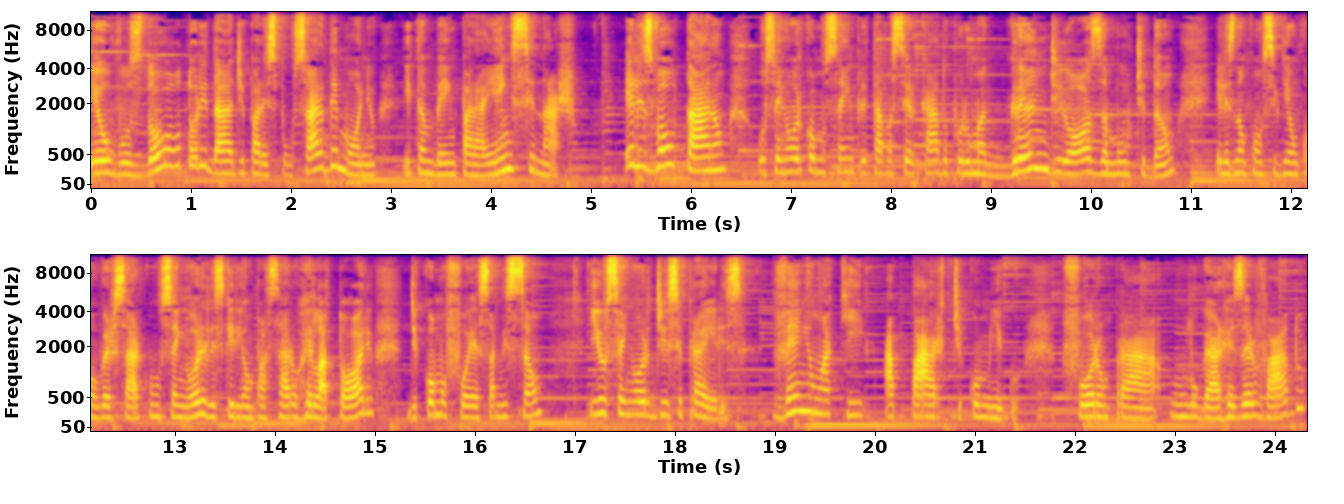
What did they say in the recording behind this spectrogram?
Eu vos dou autoridade para expulsar demônio e também para ensinar. Eles voltaram. O Senhor, como sempre, estava cercado por uma grandiosa multidão. Eles não conseguiam conversar com o Senhor, eles queriam passar o relatório de como foi essa missão. E o Senhor disse para eles: Venham aqui à parte comigo. Foram para um lugar reservado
